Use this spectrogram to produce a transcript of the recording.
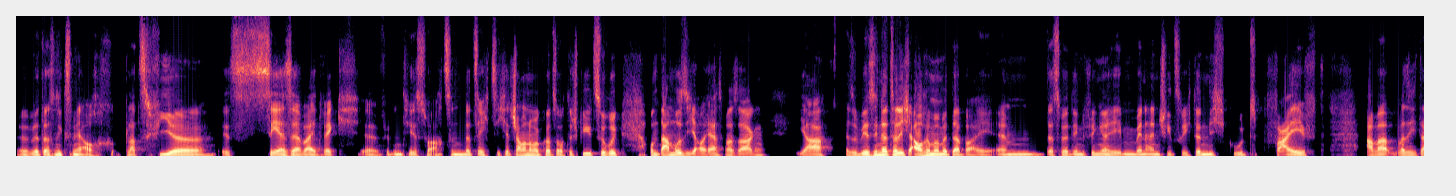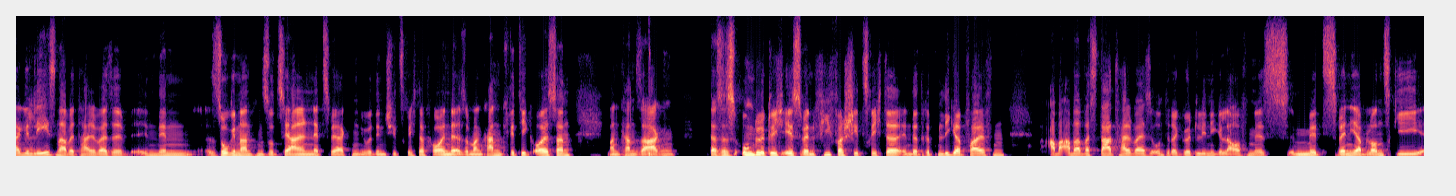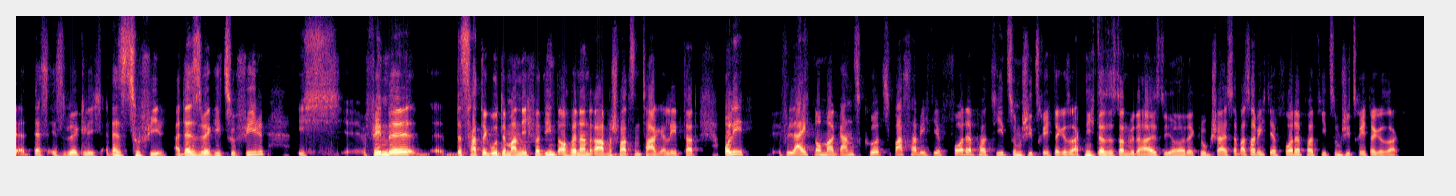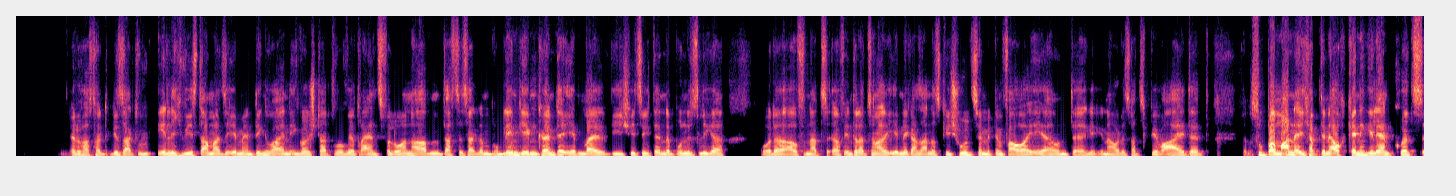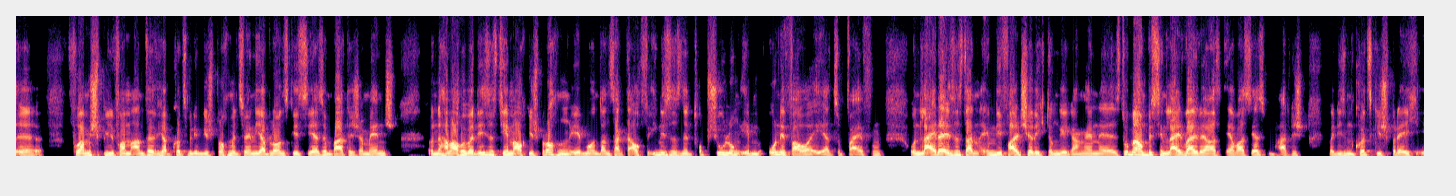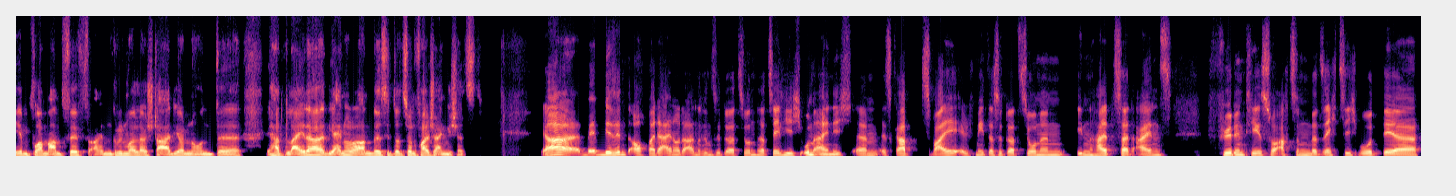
äh, wird das nichts mehr. Auch Platz 4 ist sehr, sehr weit weg äh, für den TSV 1860. Jetzt schauen wir nochmal kurz auf das Spiel zurück. Und da muss ich auch erstmal sagen, ja, also wir sind natürlich auch immer mit dabei, ähm, dass wir den Finger heben, wenn ein Schiedsrichter nicht gut pfeift. Aber was ich da gelesen habe, teilweise in den sogenannten sozialen Netzwerken über den Schiedsrichterfreunde, also man kann Kritik äußern, man kann sagen, dass es unglücklich ist, wenn FIFA-Schiedsrichter in der dritten Liga pfeifen aber, aber was da teilweise unter der Gürtellinie gelaufen ist mit Sven Jablonski, das ist wirklich, das ist zu viel. Das ist wirklich zu viel. Ich finde, das hat der gute Mann nicht verdient, auch wenn er einen rabenschwarzen Tag erlebt hat. Olli, vielleicht noch mal ganz kurz, was habe ich dir vor der Partie zum Schiedsrichter gesagt? Nicht, dass es dann wieder heißt, ja, der Klugscheißer. Was habe ich dir vor der Partie zum Schiedsrichter gesagt? Ja, du hast halt gesagt, ähnlich wie es damals eben in Ding war, in Ingolstadt, wo wir 3-1 verloren haben, dass es halt ein Problem geben könnte, eben weil die Schiedsrichter in der Bundesliga oder auf, auf internationaler Ebene ganz anders geschult sind mit dem VAR und äh, genau das hat sich bewahrheitet super Mann. Ich habe den ja auch kennengelernt, kurz äh, vor dem Spiel, vor dem Anpfiff. Ich habe kurz mit ihm gesprochen, mit Sven Jablonski, sehr sympathischer Mensch. Und haben auch über dieses Thema auch gesprochen eben. Und dann sagt er auch, für ihn ist es eine Top-Schulung, eben ohne VAR zu pfeifen. Und leider ist es dann in die falsche Richtung gegangen. Äh, es tut mir auch ein bisschen leid, weil er, er war sehr sympathisch bei diesem Kurzgespräch eben vor dem Anpfiff im Grünwalder Stadion. Und äh, er hat leider die eine oder andere Situation falsch eingeschätzt. Ja, wir sind auch bei der einen oder anderen Situation tatsächlich uneinig. Ähm, es gab zwei Elfmetersituationen in Halbzeit 1 für den TSV 1860, wo der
